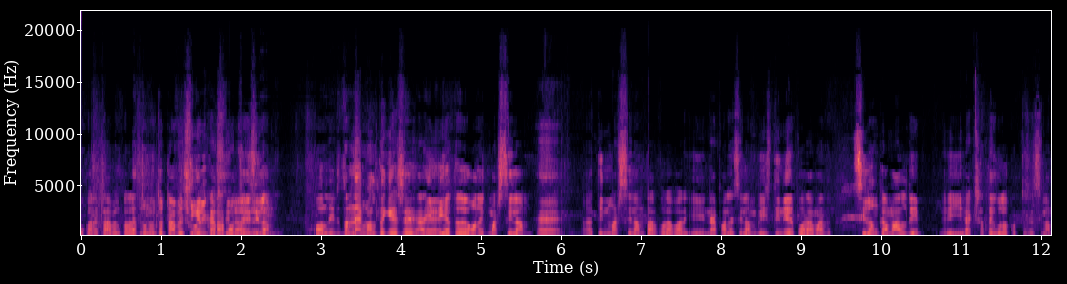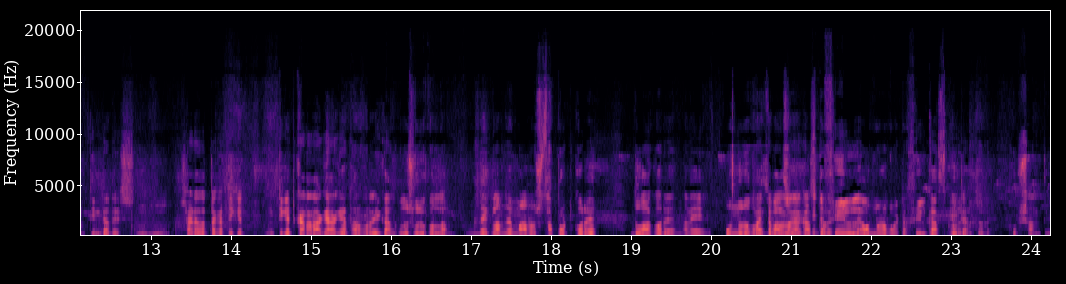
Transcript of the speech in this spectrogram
ওখানে ট্রাভেল করার তুমি তো travel টিকিট কাটার করছিলা পর্যায়ে ছিলাম। অলরেডি না, নেপাল থেকে এসে? আর ইন্ডিয়াতে অনেক মাস ছিলাম। হ্যাঁ। তিন মাস ছিলাম তারপর আবার এই নেপালে ছিলাম বিশ দিন। এরপর আমার শ্রীলঙ্কা মালদ্বীপ এই একসাথে এগুলো করতে চেয়েছিলাম তিনটা দেশ। ষাট হাজার টাকা টিকিট টিকিট কাটার আগে আগে তারপরে এই কাজগুলো শুরু করলাম। দেখলাম যে মানুষ সাপোর্ট করে দোয়া করে মানে অন্যরকম একটা ভালো লাগা কাজ এটা করে। ফিল অন্যরকম একটা ফিল কাজ করে এটা ভিতরে। খুব শান্তি।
